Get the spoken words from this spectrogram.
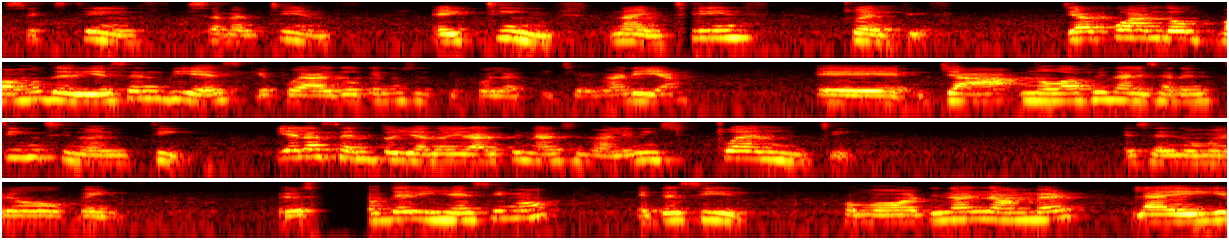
16th, 17th, 18th, 19th, 20th. Ya cuando vamos de 10 en 10, que fue algo que nos explicó la teacher María, eh, ya no va a finalizar en tin, sino en ti. Y el acento ya no irá al final, sino al inicio. 20 es el número 20. Pero es de vigésimo, es decir, como ordinal number, la Y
